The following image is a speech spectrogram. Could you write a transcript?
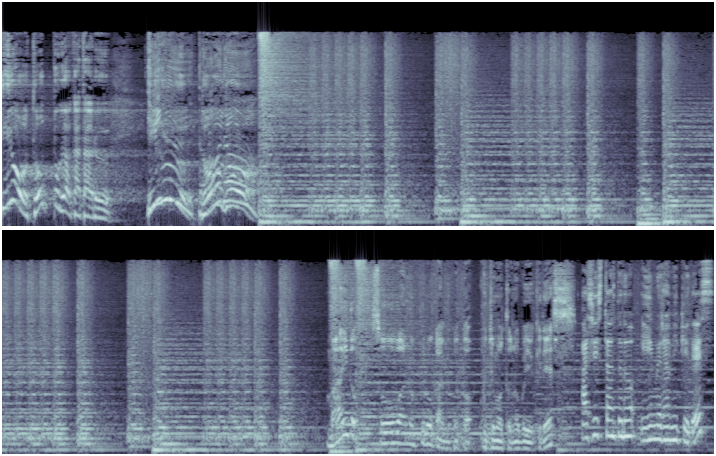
企業トップが語る威風堂々。毎度相場の黒髪こと藤本信之です。アシスタントの飯村美希です。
